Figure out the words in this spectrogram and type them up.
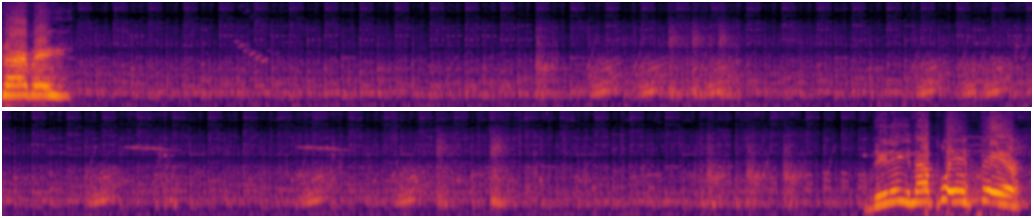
Kirby! Diddy, you're not playing fair.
